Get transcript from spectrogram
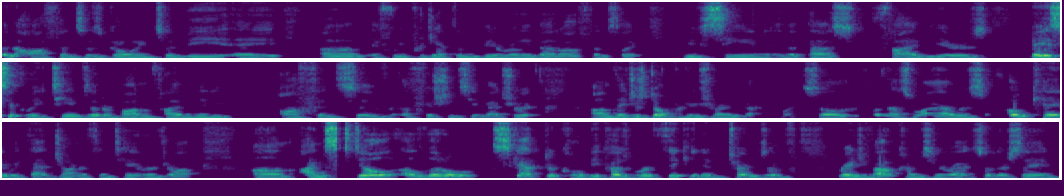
an offense is going to be a um, if we project them to be a really bad offense like we've seen in the past five years, basically teams that are bottom five in any offensive efficiency metric um, they just don't produce running back points. So, so, that's why I was okay with that Jonathan Taylor drop. Um, I'm still a little skeptical because we're thinking in terms of range of outcomes here, right? So they're saying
